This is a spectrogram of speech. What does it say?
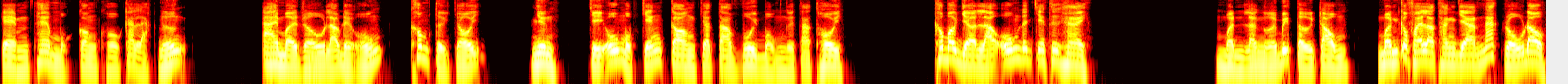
kèm theo một con khô cá lạc nướng. Ai mời rượu lão đều uống, không từ chối. Nhưng chỉ uống một chén con cho ta vui bụng người ta thôi. Không bao giờ lão uống đến chén thứ hai. Mình là người biết tự trọng, mình có phải là thằng già nát rượu đâu.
